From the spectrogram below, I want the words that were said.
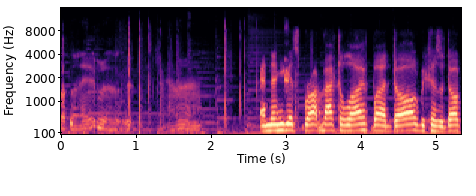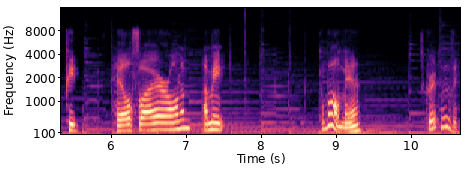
Nothing. It was. and then he gets brought back to life by a dog because the dog peed hellfire on him. I mean, come on, man. It's a great movie.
